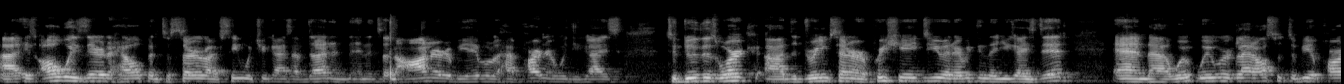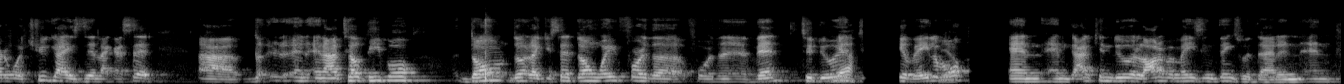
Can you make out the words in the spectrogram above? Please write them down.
uh, is always there to help and to serve. I've seen what you guys have done and, and it's an honor to be able to have partnered with you guys to do this work. Uh, the Dream Center appreciates you and everything that you guys did. And uh, we, we, were glad also to be a part of what you guys did. Like I said, uh, and, and I tell people, don't, don't, like you said, don't wait for the for the event to do it. Yeah. Be available. Yeah. And, and God can do a lot of amazing things with that. And and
